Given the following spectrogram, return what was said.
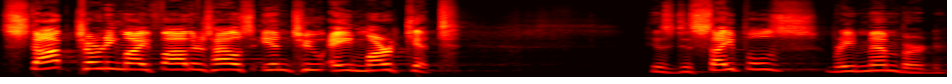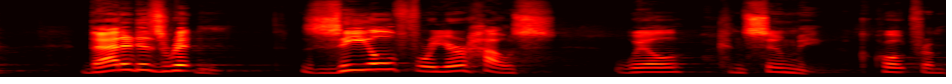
Stop turning my father's house into a market. His disciples remembered that it is written, Zeal for your house will consume me. A quote from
